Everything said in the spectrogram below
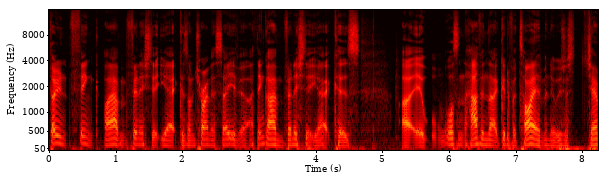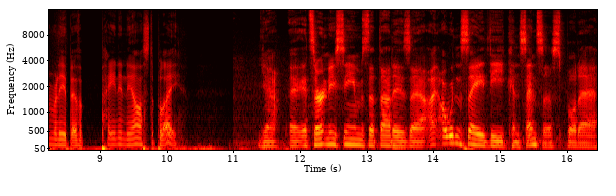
don't think I haven't finished it yet because I'm trying to save it. I think I haven't finished it yet because uh, it wasn't having that good of a time, and it was just generally a bit of a pain in the ass to play. Yeah, it certainly seems that that is. Uh, I I wouldn't say the consensus, but uh,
